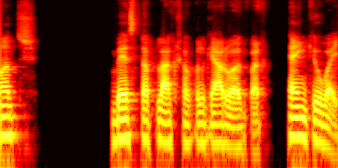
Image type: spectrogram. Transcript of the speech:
much best of luck সকলকে আরও একবার। থ্যাংক ইউ বাই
